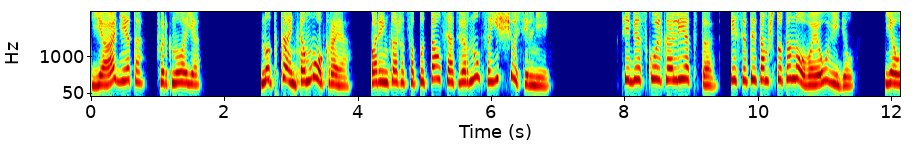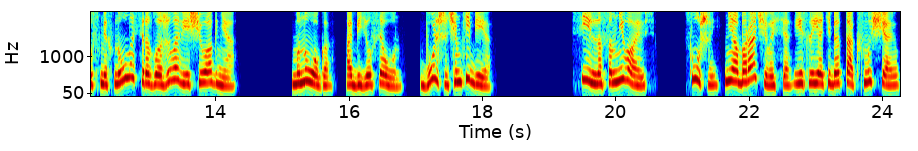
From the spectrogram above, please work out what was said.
«Я одета», – фыркнула я. «Но ткань-то мокрая!» Парень, кажется, пытался отвернуться еще сильней. «Тебе сколько лет-то, если ты там что-то новое увидел?» Я усмехнулась и разложила вещи у огня. «Много», – обиделся он. «Больше, чем тебе». «Сильно сомневаюсь. Слушай, не оборачивайся, если я тебя так смущаю,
